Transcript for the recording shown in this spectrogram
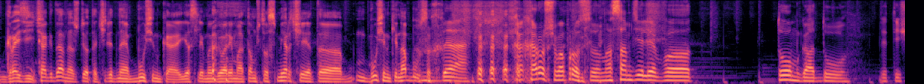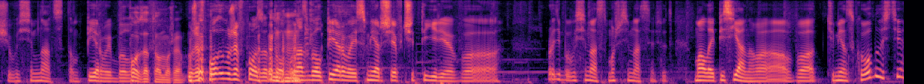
грозить. Когда нас ждет очередная бусинка, если мы говорим о том, что смерчи — это бусинки на бусах? Да. Хороший вопрос. На самом деле в том году, 2018, первый был... Поза том уже. Уже в, уже в позатом. У нас был первый смерч F4 в... Вроде бы 18, может 17. всё это. Малая Песьянова в Тюменской области.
